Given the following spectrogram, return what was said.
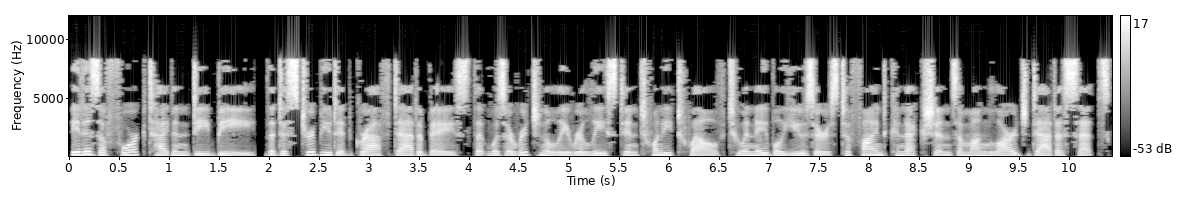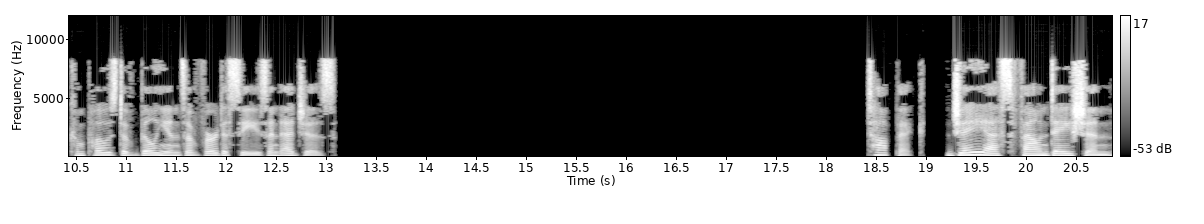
It is a fork TitanDB, the distributed graph database that was originally released in 2012 to enable users to find connections among large data sets composed of billions of vertices and edges. JS Foundation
